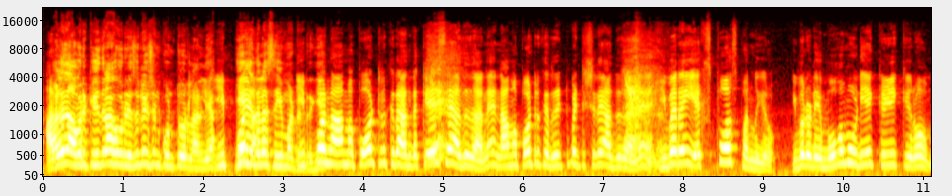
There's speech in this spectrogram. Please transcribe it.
அல்லது அவருக்கு எதிராக ஒரு ரெசல்யூஷன் கொண்டு வரலாம் இல்லையா? இப்போ இதெல்லாம் செய்ய மாட்டேன்றீங்க? இப்போ நாம போட்டிருக்கிற அந்த கேஸே அதுதானே. நாம போட்டிருக்கிற ரிட் பெட்டிஷனே அதுதானே. இவரை எக்ஸ்போஸ் பண்ணுகிறோம். இவருடைய முகமூடியை கிழிக்கிறோம்.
